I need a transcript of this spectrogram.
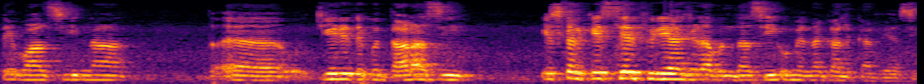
ਤੇ ਵਾਲ ਸੀ, ਨਾ ਚਿਹਰੇ ਤੇ ਕੋਈ ਦਾੜਾ ਸੀ। ਇਸ ਕਰਕੇ ਸਿਰ ਫਿਰਿਆ ਜਿਹੜਾ ਬੰਦਾ ਸੀ, ਉਹ ਮੇਰੇ ਨਾਲ ਗੱਲ ਕਰ ਰਿਹਾ ਸੀ।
